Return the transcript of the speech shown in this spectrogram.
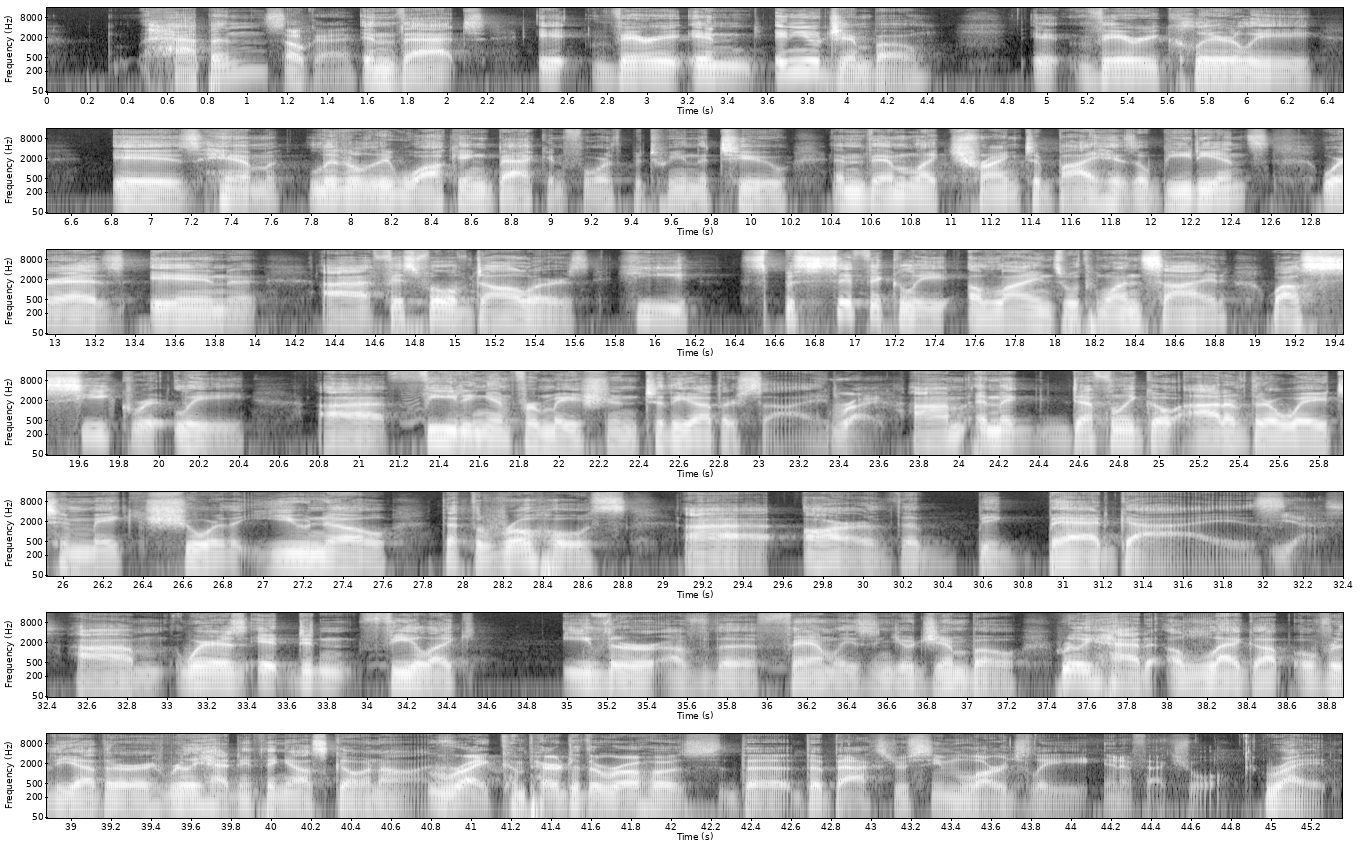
happens. Okay. In that it very in in Yojimbo, it very clearly is him literally walking back and forth between the two and them like trying to buy his obedience. Whereas in uh, Fistful of Dollars, he specifically aligns with one side while secretly uh, feeding information to the other side. Right. Um, and they definitely go out of their way to make sure that you know that the Rojos uh, are the big bad guys. Yes. Um, whereas it didn't feel like either of the families in Yojimbo really had a leg up over the other, or really had anything else going on. Right. Compared to the Rojos, the the Baxters seem largely ineffectual. Right.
